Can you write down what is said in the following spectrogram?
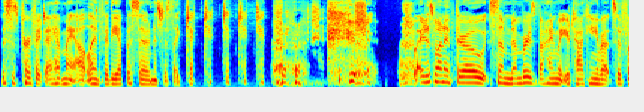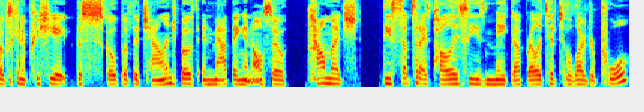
This is perfect. I have my outline for the episode and it's just like check, check, check, check, check. I just want to throw some numbers behind what you're talking about so folks can appreciate the scope of the challenge, both in mapping and also how much these subsidized policies make up relative to the larger pool.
